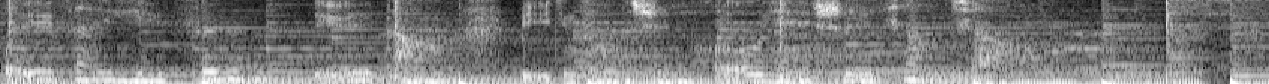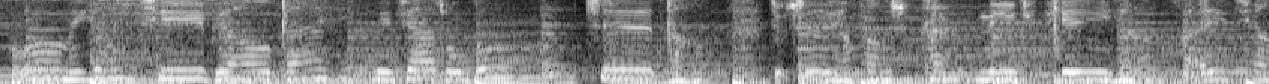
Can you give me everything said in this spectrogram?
会再一次遇到，毕竟走的时候也是悄悄。我没勇气表白，你假装不知道，就这样放手看你去天涯海角。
